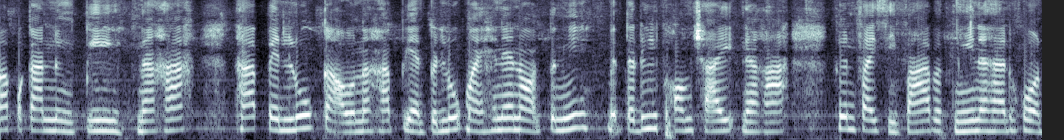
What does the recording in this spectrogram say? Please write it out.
รับประกัน 1 ปีนะคะ ถ้าเป็นลูกเก่านะคะ เปลี่ยนเป็นลูกใหม่ให้แน่นอน ตัวนี้แบตเตอรี่พร้อมใช้นะคะ ขึ้นไฟสีฟ้าแบบนี้นะคะ ทุกคน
